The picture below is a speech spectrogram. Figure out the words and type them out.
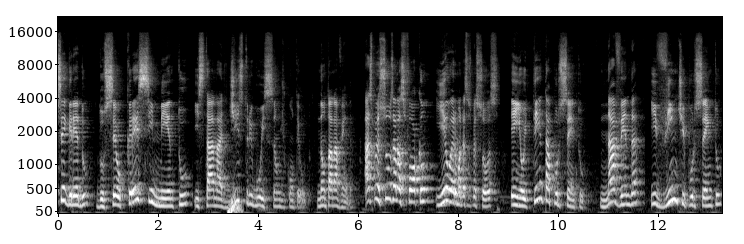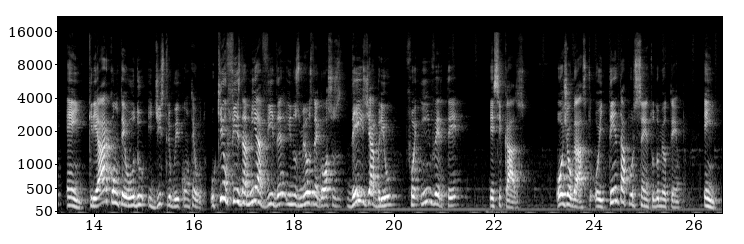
segredo do seu crescimento está na distribuição de conteúdo, não está na venda. As pessoas elas focam, e eu era uma dessas pessoas, em 80% na venda e 20% em criar conteúdo e distribuir conteúdo. O que eu fiz na minha vida e nos meus negócios desde abril foi inverter esse caso. Hoje eu gasto 80% do meu tempo em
